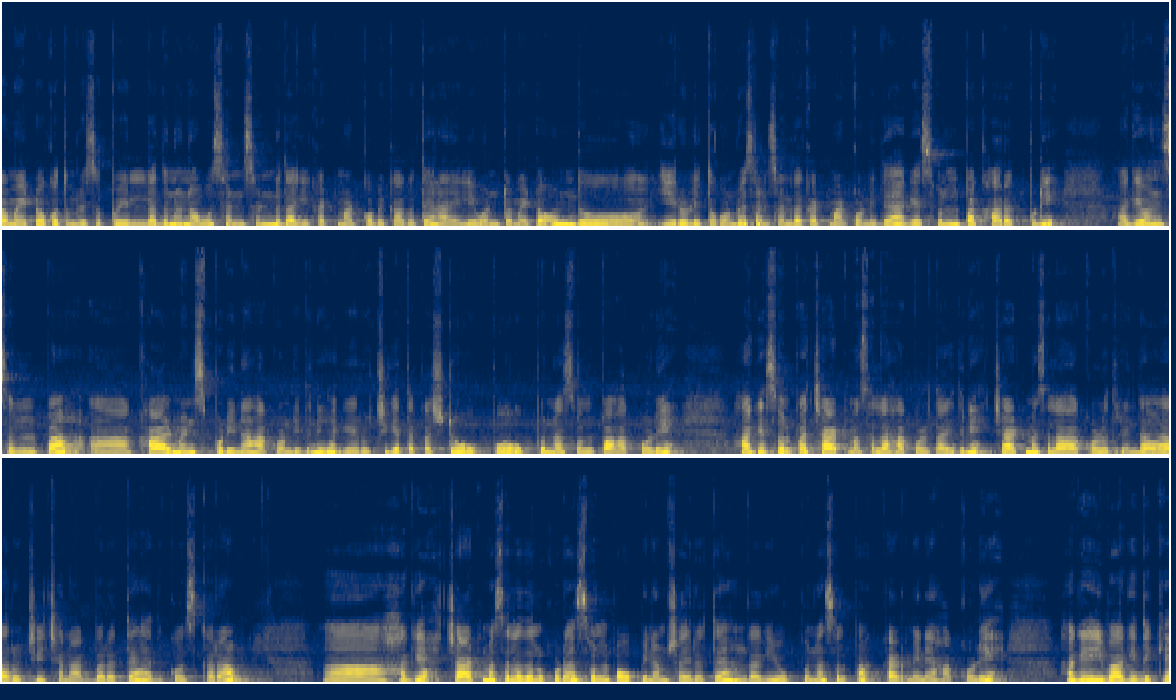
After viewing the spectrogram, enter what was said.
ಟೊಮೆಟೊ, ಕೊತ್ತಂಬರಿ ಸೊಪ್ಪು ಎಲ್ಲದನ್ನು ನಾವು ಸಣ್ಣ ಸಣ್ಣದಾಗಿ ಕಟ್ ಮಾಡ್ಕೋಬೇಕಾಗುತ್ತೆ. ನಾನಿಲ್ಲಿ ಒಂದು ಟೊಮೆಟೊ, ಒಂದು ಈರುಳ್ಳಿ ತೊಗೊಂಡು ಸಣ್ಣ ಸಣ್ಣದಾಗಿ ಕಟ್ ಮಾಡ್ಕೊಂಡಿದ್ದೆ. ಹಾಗೆ ಸ್ವಲ್ಪ ಖಾರದ ಪುಡಿ, ಹಾಗೆ ಒಂದು ಸ್ವಲ್ಪ ಕಾಳು ಮೆಣಸು ಪುಡಿನ ಹಾಕ್ಕೊಂಡಿದ್ದೀನಿ ಹಾಗೆ ರುಚಿಗೆ ತಕ್ಕಷ್ಟು ಉಪ್ಪು, ಉಪ್ಪನ್ನ ಸ್ವಲ್ಪ ಹಾಕ್ಕೊಳ್ಳಿ. ಹಾಗೆ ಸ್ವಲ್ಪ ಚಾಟ್ ಮಸಾಲ ಹಾಕ್ಕೊಳ್ತಾ ಇದ್ದೀನಿ. ಚಾಟ್ ಮಸಾಲ ಹಾಕ್ಕೊಳ್ಳೋದ್ರಿಂದ ರುಚಿ ಚೆನ್ನಾಗಿ ಬರುತ್ತೆ. ಅದಕ್ಕೋಸ್ಕರ ಹಾಗೆ ಚಾಟ್ ಮಸಾಲದಲ್ಲೂ ಕೂಡ ಸ್ವಲ್ಪ ಉಪ್ಪಿನಂಶ ಇರುತ್ತೆ. ಹಾಗಾಗಿ ಉಪ್ಪನ್ನು ಸ್ವಲ್ಪ ಕಡಿಮೆನೇ ಹಾಕ್ಕೊಳ್ಳಿ. ಹಾಗೆ ಇವಾಗ ಇದಕ್ಕೆ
